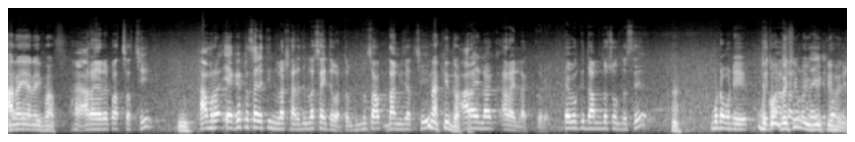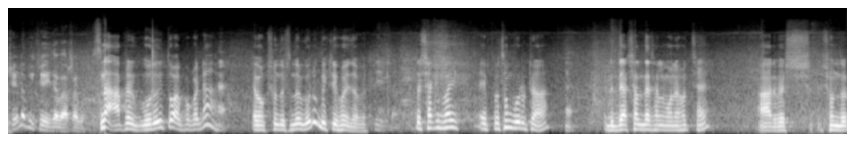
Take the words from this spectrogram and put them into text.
আড়াই আড়াই পাঁচ। হ্যাঁ আড়াই আড়াই পাঁচ চাচ্ছি। আমরা এক একটা চাইলে তিন লাখ সাড়ে তিন লাখ চাইতে পারতাম কিন্তু চা- দামি যাচ্ছি। না, কি? আড়াই লাখ আড়াই লাখ করে। এবং কি দাম তো চলতেছে। হ্যাঁ। মোটামুটি বেশি বিক্রি হয়ে হলে বিক্রি হয়ে যাবে আশা করি না আপনার গরুই তো অল্প কয় না। হ্যাঁ। এবং সুন্দর সুন্দর গরু বিক্রি হয়ে যাবে। তো সাকিব ভাই এই প্রথম গরুটা হ্যাঁ। এটা দেশাল দেশাল মনে হচ্ছে। আর বেশ সুন্দর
